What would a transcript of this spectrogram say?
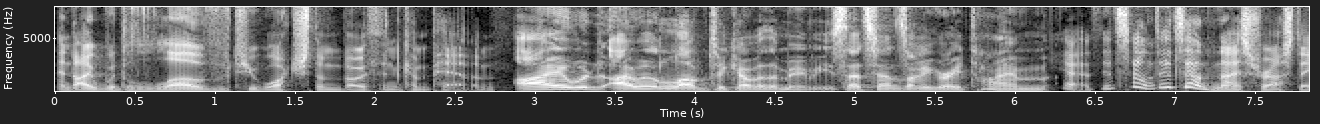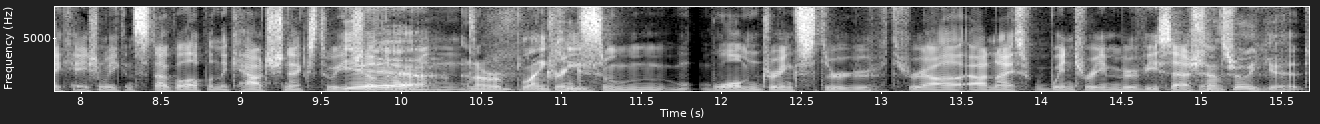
and i would love to watch them both and compare them I would I would love to cover the movies. That sounds like a great time. yeah it sounds it sounds nice for our staycation we can snuggle up on the couch next to each other and, and drink some warm drinks through through our, our nice wintry movie session Sounds really good.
